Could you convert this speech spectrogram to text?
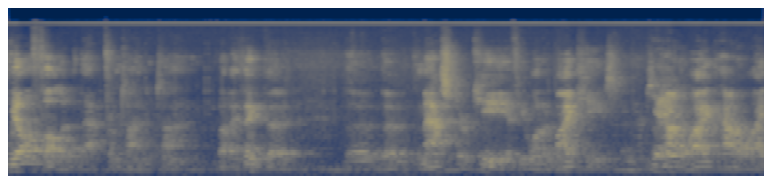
we all fall into that from time to time. But I think the the, the master key, if you wanted my keys, in terms of how do I how do I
